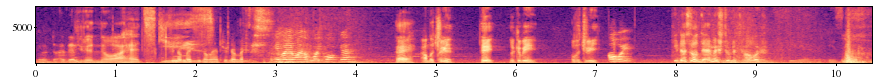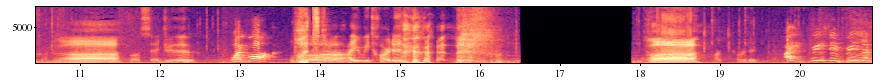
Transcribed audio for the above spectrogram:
You gonna dive You didn't know I had skis. You want to white walk there? Hey, I'm a tree. Hey, look at me. I'm a tree. Oh wait. He does no damage to the tower. Fear is not. Uh, Oh, Sedge. White walk. what? Oh, are you retarded? uh, Not retarded. I freeze him, freeze him.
